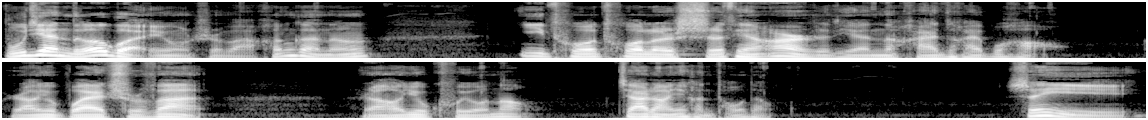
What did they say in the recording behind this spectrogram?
不见得管用，是吧？很可能一拖拖了十天、二十天呢，孩子还不好，然后又不爱吃饭，然后又哭又闹，家长也很头疼。所以，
